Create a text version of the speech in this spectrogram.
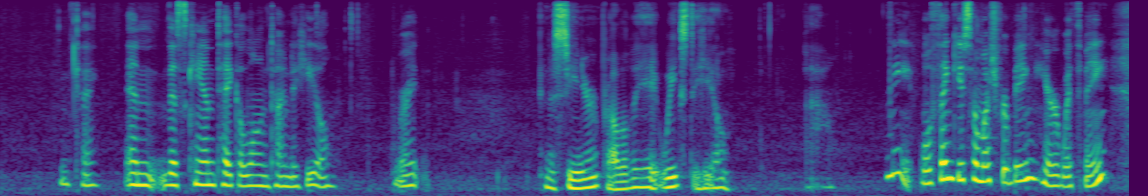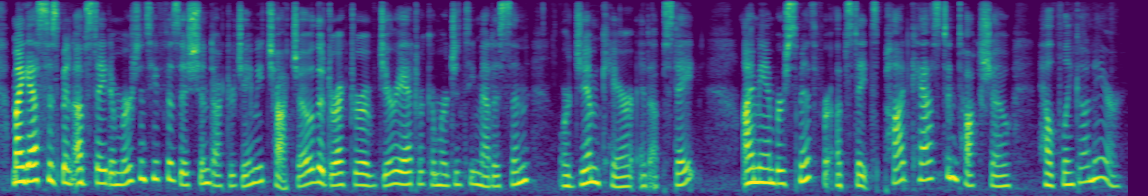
Okay. And this can take a long time to heal, right? And a senior, probably eight weeks to heal. Wow. Neat. Well, thank you so much for being here with me. My guest has been Upstate Emergency Physician Dr. Jamie Chacho, the Director of Geriatric Emergency Medicine, or GEM Care at Upstate. I'm Amber Smith for Upstate's podcast and talk show, HealthLink on Air.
